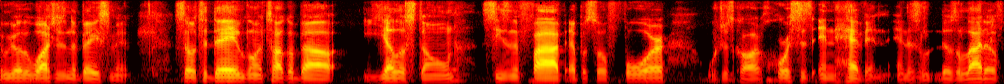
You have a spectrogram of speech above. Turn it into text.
we are the watchers in the basement. So today we're going to talk about Yellowstone season five, episode four, which is called Horses in Heaven. And there's there's a lot of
